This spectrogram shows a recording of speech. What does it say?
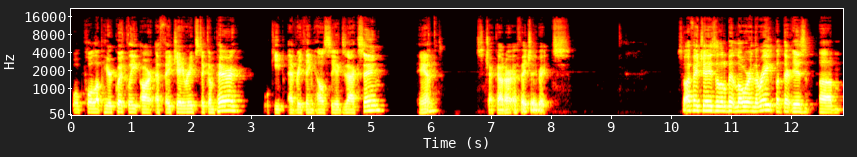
we'll pull up here quickly our FHA rates to compare. We'll keep everything else the exact same. And let's check out our FHA rates. So FHA is a little bit lower in the rate, but there is um,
